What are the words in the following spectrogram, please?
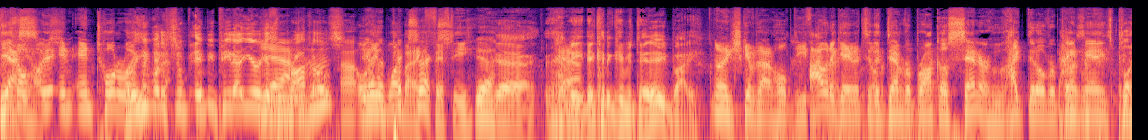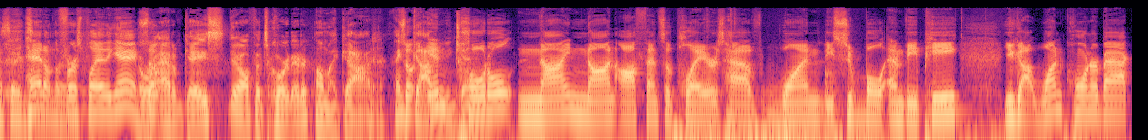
Yes. So, in, in total, Well, really he quick, won a Super MVP that year against Yeah, the Broncos. Uh, well, Yeah, they the won by like 50. Yeah. Yeah, I mean they could have given it to anybody. no, you just give it to that whole defense. I would have think gave it to the Denver top. Broncos center who hiked it over Peyton Manning's gonna pl- head same on the first play of the game. Or Adam Gase, the offensive coordinator. oh my God! Thank So God in didn't get him. total, nine non-offensive players have won the Super Bowl MVP. You got one cornerback,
